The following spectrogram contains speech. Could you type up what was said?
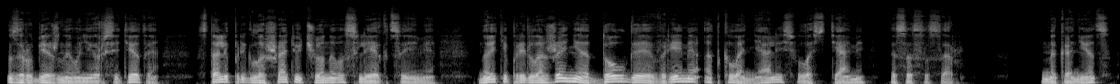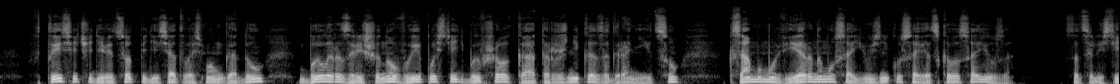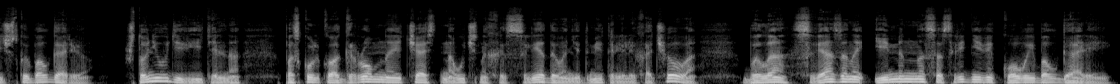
Зарубежные университеты стали приглашать ученого с лекциями, но эти предложения долгое время отклонялись властями СССР. Наконец, в 1958 году было разрешено выпустить бывшего каторжника за границу к самому верному союзнику Советского Союза, социалистическую Болгарию, что неудивительно, поскольку огромная часть научных исследований Дмитрия Лихачева была связана именно со средневековой Болгарией.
